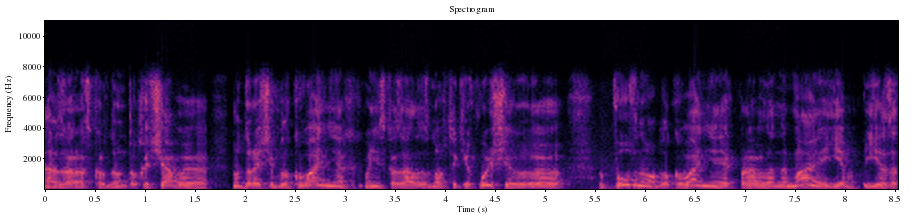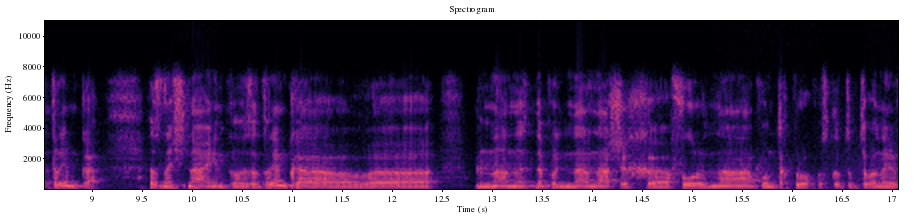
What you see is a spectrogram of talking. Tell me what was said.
зараз кордон, то хоча б ну до речі, блокування, як мені сказали, знов таки в Польщі е, повного блокування, як правило, немає. Є є затримка, значна інколи затримка в. На, на на, наших фур на пунктах пропуску. Тобто вони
